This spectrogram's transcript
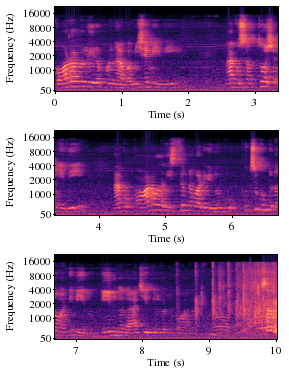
కోడళ్ళు లేనప్పుడు నా వంశం ఏది? నాకు సంతోషం ఇది నాకు కోడలు ఇస్తున్నవాడివి నువ్వు పుచ్చుకుంటున్నావండి నేను. నేను కదా చేతులు కట్టుకోవాలి. అసలు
